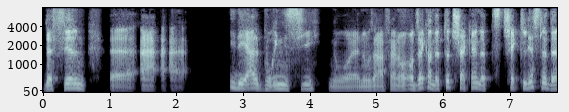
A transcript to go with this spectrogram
de films euh, à, à- à- idéal pour initier nos, euh, nos enfants. On, on dirait qu'on a tous chacun notre petite checklist là, de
